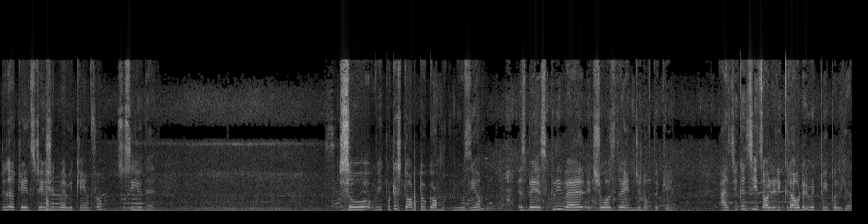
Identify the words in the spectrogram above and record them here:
to the train station where we came from. So see you there. So we put a stop to Ghum Museum. Is basically where it shows the engine of the train. As you can see, it's already crowded with people here.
